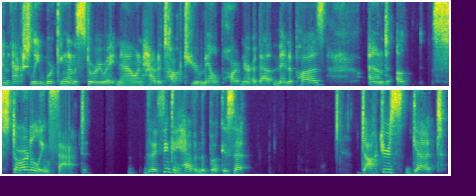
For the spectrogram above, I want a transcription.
I'm actually working on a story right now on how to talk to your male partner about menopause. And a startling fact that I think I have in the book is that doctors get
